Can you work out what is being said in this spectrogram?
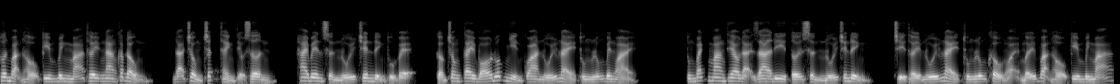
hơn vạn hậu kim binh mã thây ngang khắp đồng, đã trồng chất thành tiểu sơn, hai bên sườn núi trên đỉnh thủ vệ, cầm trong tay bó đuốc nhìn qua núi này thung lũng bên ngoài. Tung bách mang theo đại gia đi tới sườn núi trên đỉnh, chỉ thấy núi này thung lũng khẩu ngoại mấy vạn hậu kim binh mã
